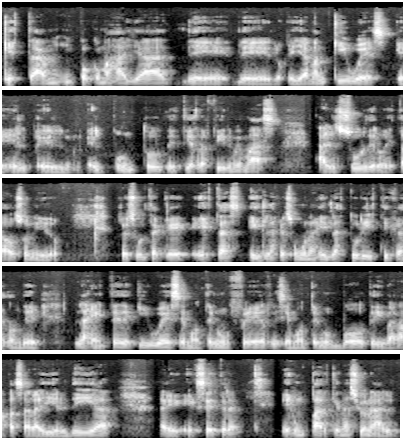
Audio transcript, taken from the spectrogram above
que están un poco más allá de, lo que llaman Key West, que es el, punto de tierra firme más al sur de los Estados Unidos. Resulta que estas islas, que son unas islas turísticas donde la gente de Key West se monta en un ferry, se monta en un bote y van a pasar allí el día, eh, etcétera, es un parque nacional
